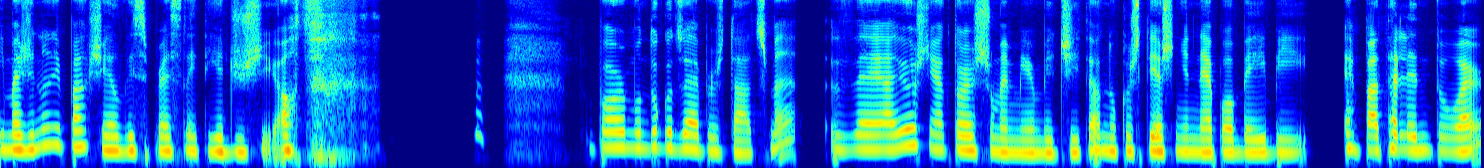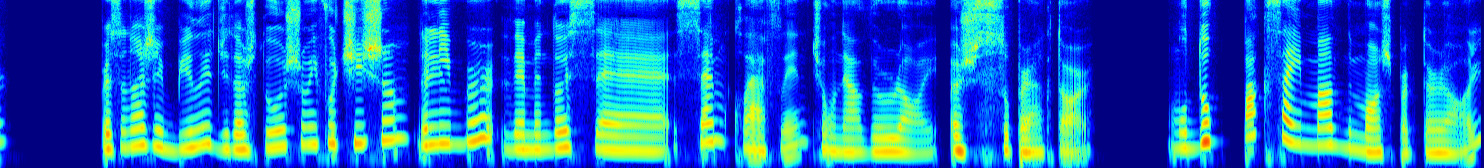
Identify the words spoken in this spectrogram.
Imagjinoni pak që Elvis Presley të jetë gjyshi jot. por m'u duk goxha e përshtatshme dhe ajo është një aktore shumë e mirë mbi të gjitha, nuk është thjesht një nepo baby e patalentuar. Personazhi i Billit gjithashtu është shumë i fuqishëm në libër dhe mendoj se Sam Claflin, që unë e adhuroj, është super aktor. m'u duk paksa i madh në moshë për këtë rol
